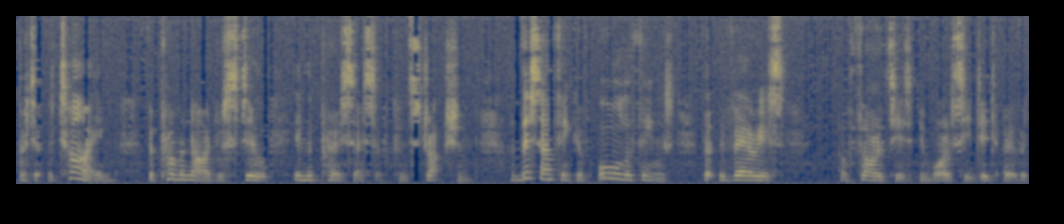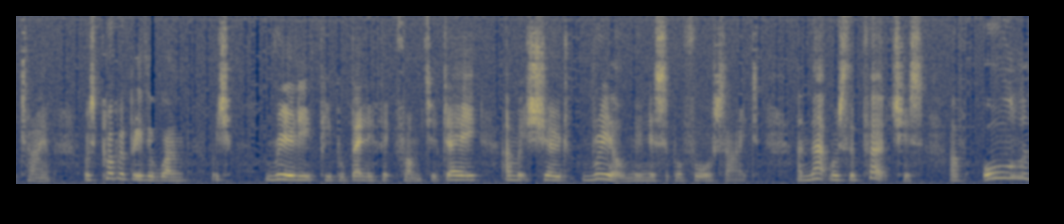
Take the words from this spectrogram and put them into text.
but at the time, the promenade was still in the process of construction. And this, I think, of all the things that the various authorities in Wallasey did over time, was probably the one which really people benefit from today and which showed real municipal foresight. And that was the purchase of all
